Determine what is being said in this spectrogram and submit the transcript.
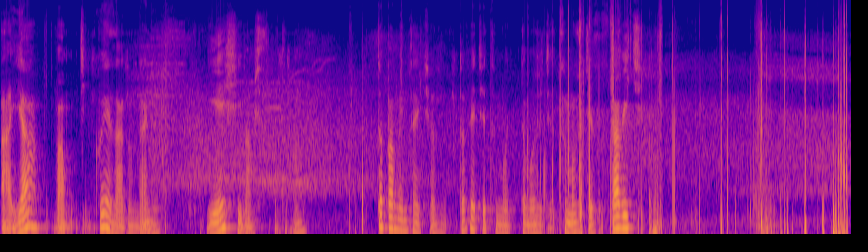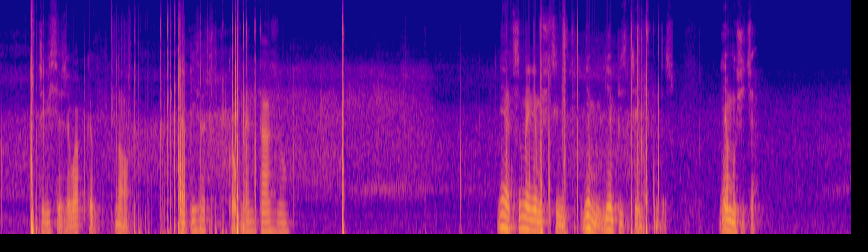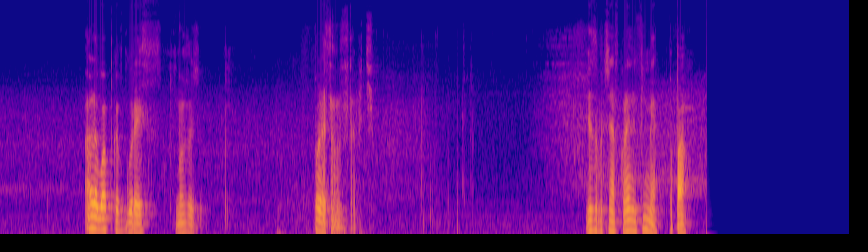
A ja Wam dziękuję za oglądanie. Jeśli Wam się spodobało, to pamiętajcie, to wiecie, co, mo- to możecie, co możecie zostawić. Oczywiście, że łapkę, no, napisać w komentarzu. Nie, w sumie nie musicie nic, nie, nie piszcie nic komentarzu. Nie musicie. Ale łapkę w górę jest, możecie, Polecam zostawić. Do zobaczenia w kolejnym filmie. Pa, pa.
